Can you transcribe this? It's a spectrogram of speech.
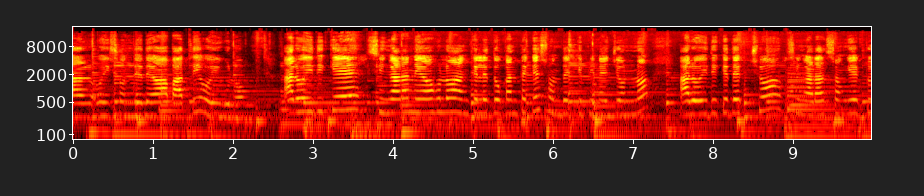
আর ওই সন্ধে দেওয়া বাতি ওইগুলো। আর ওইদিকে সিঙ্গাড়া নেওয়া হলো আঙ্কেলের দোকান থেকে সন্ধ্যের টিফিনের জন্য। আর ওইদিকে দেখছ সিঙ্গাড়ার সঙ্গে একটু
